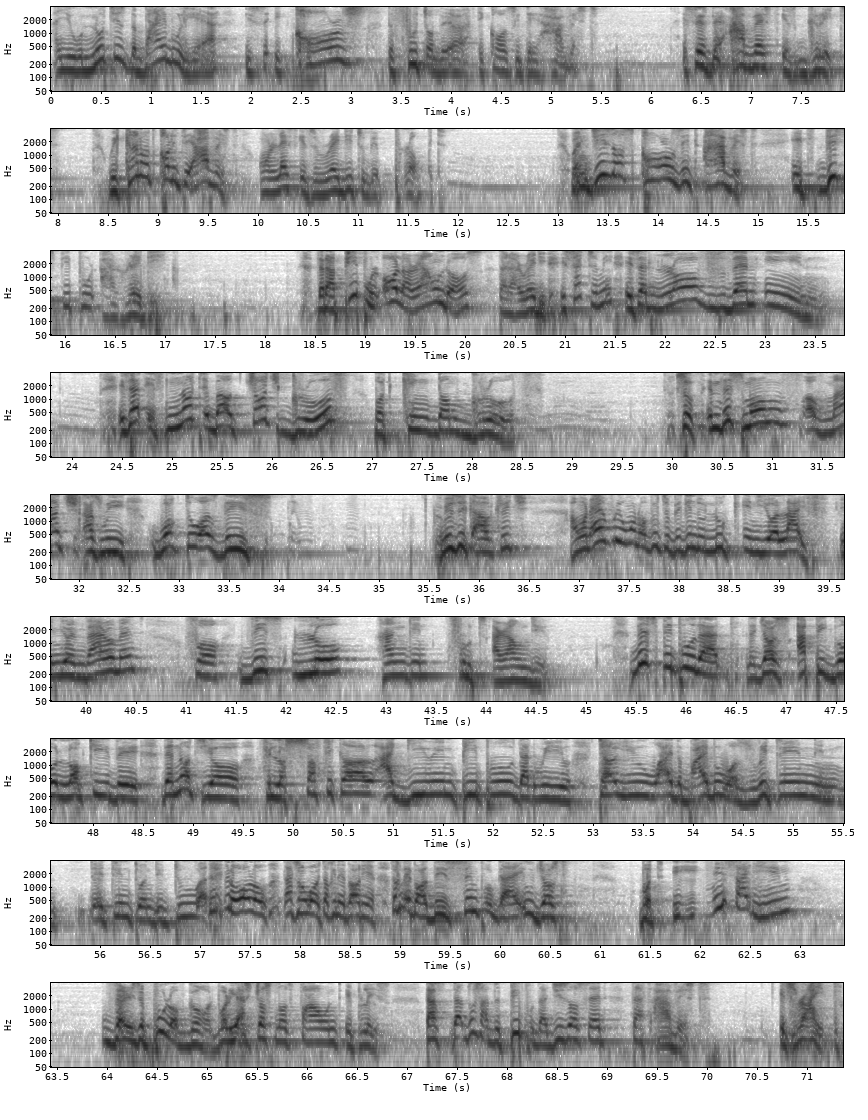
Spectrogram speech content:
And you will notice the Bible here it calls the fruit of the earth, it calls it a harvest. It says the harvest is great. We cannot call it a harvest unless it's ready to be plucked. When Jesus calls it harvest, it's these people are ready. There are people all around us that are ready. He said to me, He said, love them in. He said, it's not about church growth, but kingdom growth. So, in this month of March, as we walk towards this music outreach, I want every one of you to begin to look in your life, in your environment, for this low hanging fruit around you. These people that they're just happy go lucky, they, they're not your philosophical arguing people that will tell you why the Bible was written in 1822. You know, all of, that's not what we're talking about here. We're talking about this simple guy who just, but he, inside him, there is a pool of God, but he has just not found a place. That's, that, those are the people that Jesus said, that's harvest. It's ripe.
